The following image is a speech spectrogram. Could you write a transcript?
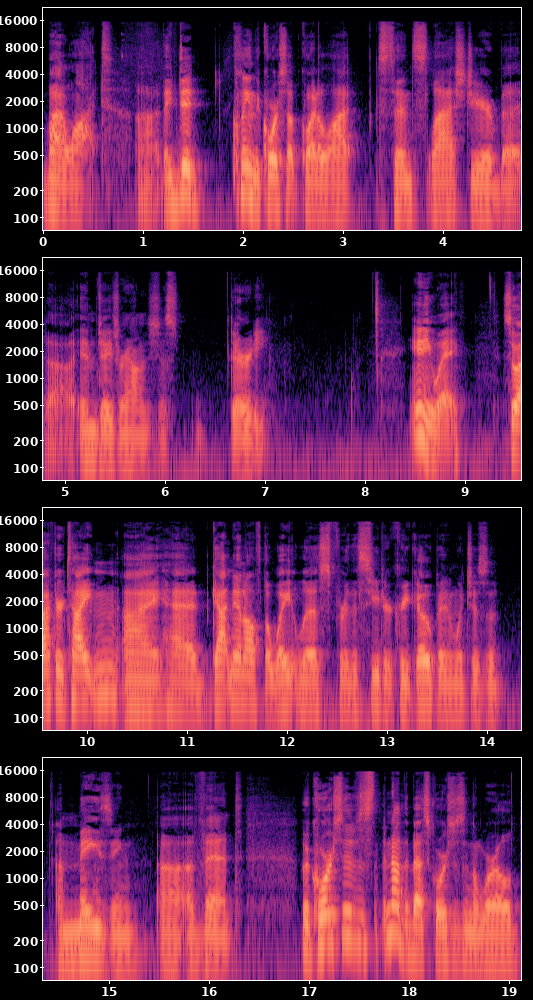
by a lot. Uh, they did clean the course up quite a lot since last year, but uh, MJ's round is just dirty. Anyway, so after Titan, I had gotten in off the wait list for the Cedar Creek Open, which is an amazing uh, event. The courses, they're not the best courses in the world,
